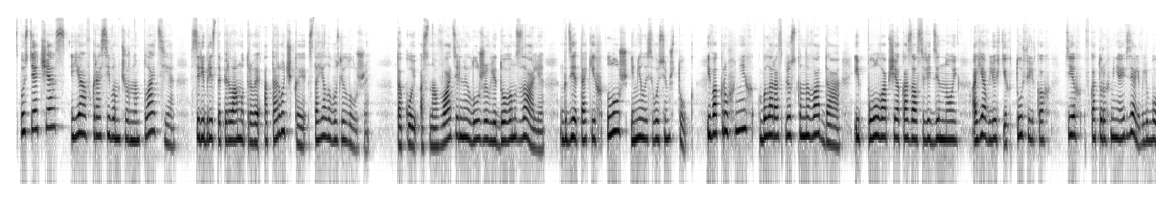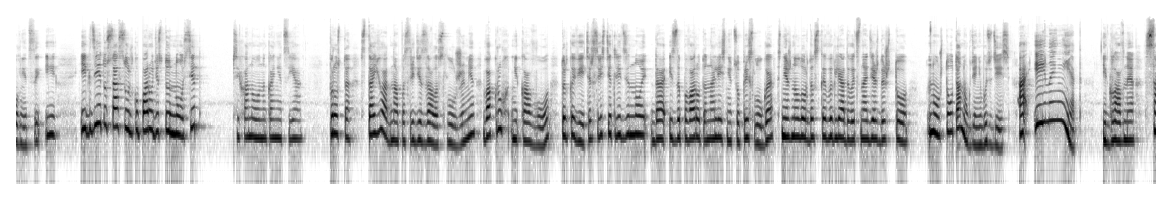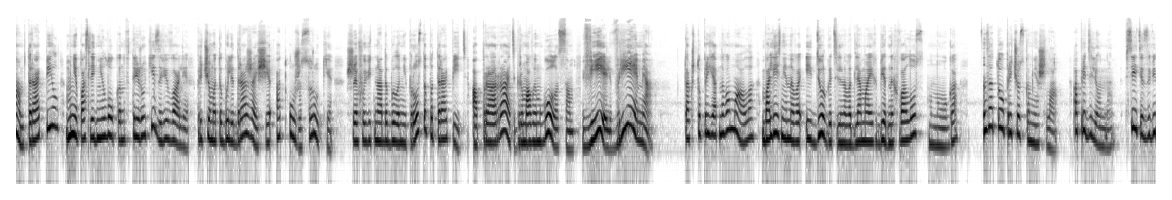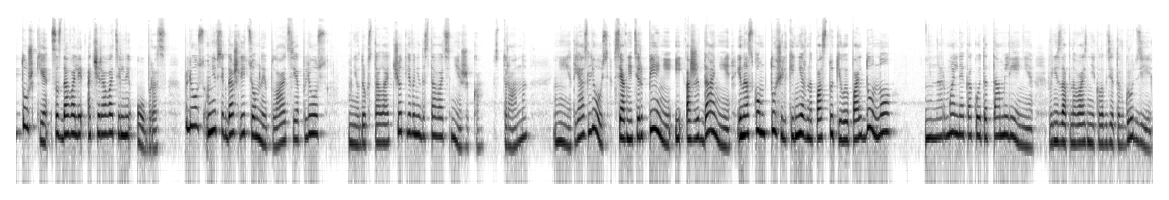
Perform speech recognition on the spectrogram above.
Спустя час я в красивом черном платье с серебристо-перламутровой оторочкой стояла возле лужи. Такой основательной лужи в ледовом зале, где таких луж имелось восемь штук. И вокруг них была расплескана вода, и пол вообще оказался ледяной, а я в легких туфельках, тех, в которых меня и взяли в любовницы, и... «И где эту сосульку породистую носит?» – психанула наконец я. Просто стою одна посреди зала с лужами, вокруг никого, только ветер свистит ледяной, да из-за поворота на лестницу прислуга снежно-лордовская выглядывает с надеждой, что... Ну, что утону где-нибудь здесь. А Эйна нет. И главное, сам торопил, мне последний локон в три руки завивали, причем это были дрожащие от ужаса руки. Шефу ведь надо было не просто поторопить, а проорать громовым голосом «Вель, время!» Так что приятного мало, болезненного и дергательного для моих бедных волос много. Зато прическа мне шла. Определенно. Все эти завитушки создавали очаровательный образ. Плюс мне всегда шли темные платья, плюс мне вдруг стало отчетливо недоставать снежика. Странно. Нет, я злюсь, вся в нетерпении и ожидании, и носком туфельки нервно постукиваю по льду, но Ненормальное какое-то томление внезапно возникло где-то в груди.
